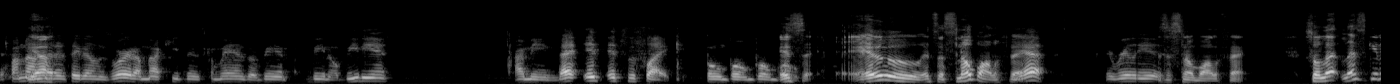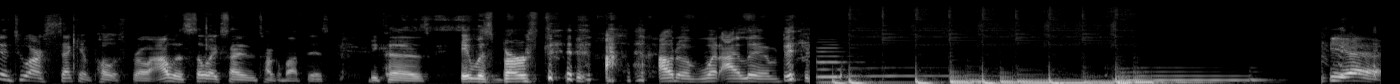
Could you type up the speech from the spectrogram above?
If I'm not Yeah. meditating on his word, I'm not keeping his commands or being being obedient. I mean that it, it's just like boom, boom, boom, boom. It's ew. It's a snowball effect. yeah, it really is. It's a snowball effect. So let let's get into our second post, bro. I was so excited to talk about this because it was birthed out of what I lived. yeah,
